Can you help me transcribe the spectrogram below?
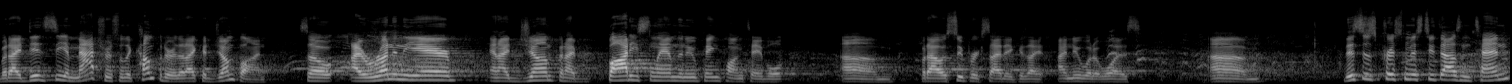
But I did see a mattress with a comforter that I could jump on. So I run in the air, and I jump and I body slam the new ping pong table. Um, but I was super excited because I, I knew what it was. Um, this is Christmas 2010.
